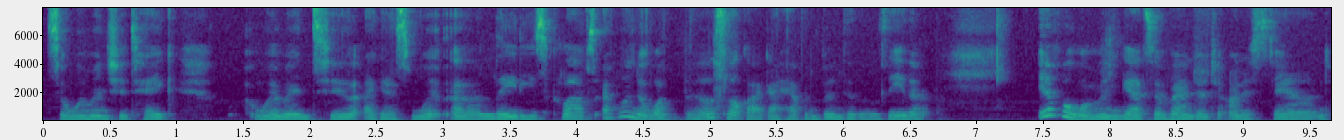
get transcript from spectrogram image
So women should take women to, I guess, uh, ladies' clubs. I wonder what those look like. I haven't been to those either. If a woman gets a vendor to understand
